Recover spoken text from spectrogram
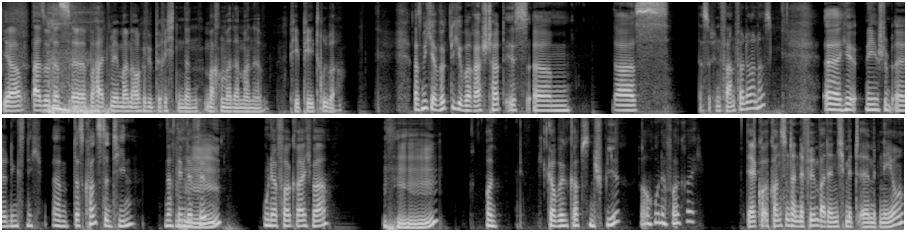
ja, also das äh, behalten wir in meinem Auge, wir berichten, dann machen wir da mal eine PP drüber. Was mich ja wirklich überrascht hat, ist, ähm, dass Dass du den Faden verloren hast? äh, hier, nee, hier stimmt allerdings nicht, ähm, dass Konstantin, nachdem der Film unerfolgreich war, Mhm. ich glaube, gab es ein Spiel, war auch unerfolgreich. Der Ko- Konstantin, der Film war der nicht mit, äh, mit Neo?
